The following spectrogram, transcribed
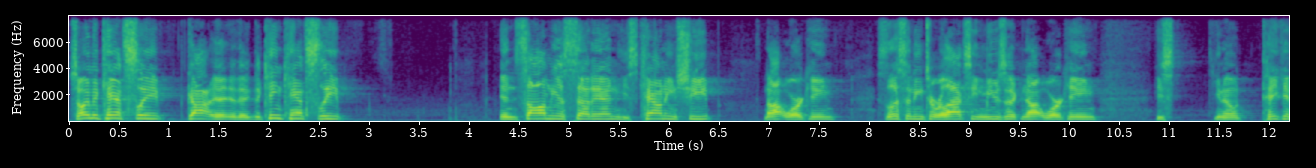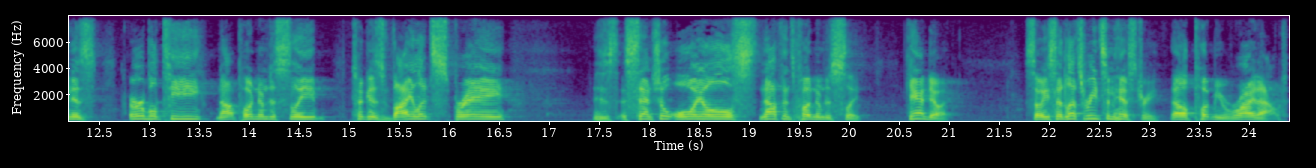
So Haman can't sleep. God, uh, the, the king can't sleep. Insomnia set in. He's counting sheep, not working. He's listening to relaxing music, not working. He's, you know, taking his herbal tea, not putting him to sleep. Took his violet spray, his essential oils, nothing's putting him to sleep. Can't do it. So he said, Let's read some history. That'll put me right out.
